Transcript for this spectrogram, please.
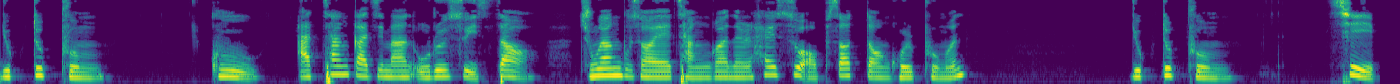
육두품 9. 아창까지만 오를 수 있어 중앙부서의 장관을 할 수 없었던 골품은 육두품 10.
